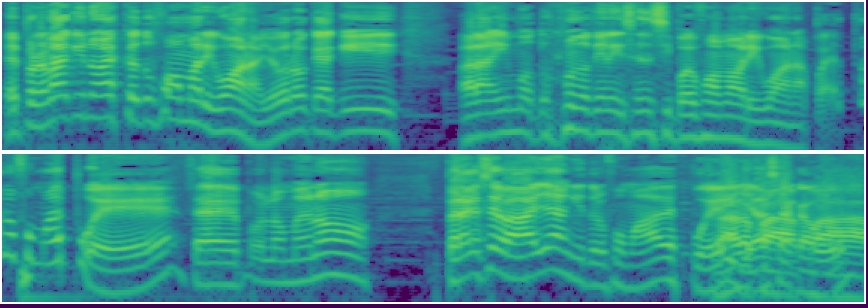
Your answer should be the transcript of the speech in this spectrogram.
El problema aquí no es que tú fumas marihuana. Yo creo que aquí ahora mismo todo el mundo tiene licencia y puede fumar marihuana. Pues te lo fumas después. O sea, por lo menos, espera que se vayan y te lo fumas después. claro, y ya se para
